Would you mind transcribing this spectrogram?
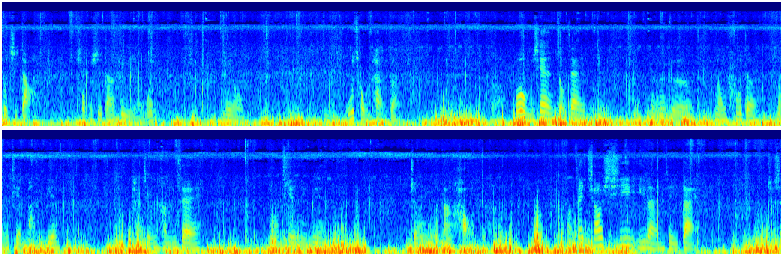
不知道，我不是当地人，我也没有嗯无从判断。不过我们现在走在那个农夫的农田旁边，看见他们在农田里面整理的蛮好的。啊，在礁溪宜兰这一带，就是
